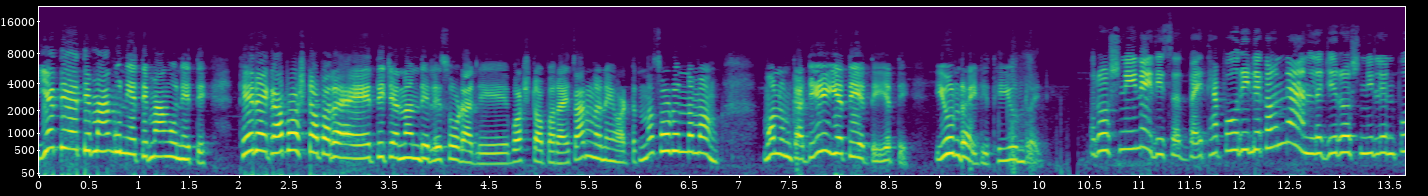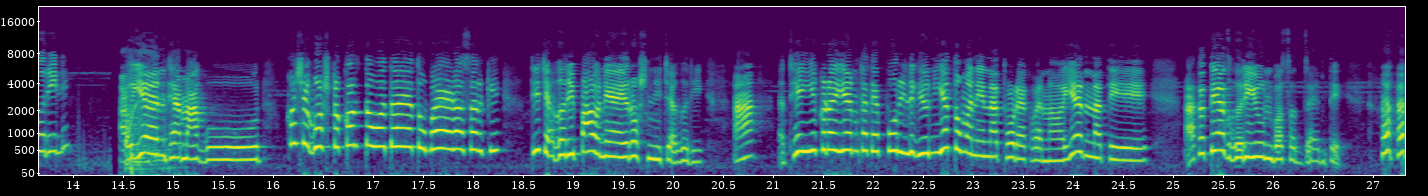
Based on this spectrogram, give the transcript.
येत येते येते मागून येते मागून येते. ते रे का बस स्टॉपर आहे? तिच्या नंदेले सोडाले. बस स्टॉपर आहे. चांगलं नाही वाटत ना सोडून ना मग. म्हणून का ती येते येते येते. येऊन राहिली ती येऊन राहिली. रोशनी नाही दिसत बाई. त्या पोरीले काऊन नाही आणलं जी रोशनी लेन पोरीले? अहो येन त्या मागून. कशी गोष्ट करतो होता तू बायडासारखी तिच्या घरी पाहुणे आहे रोशनीच्या घरी. आ? ते इकडे येन का त्या पोरीला घेऊन? येतो म्हणे ना थोड्या वेळानं. येन ना ते. आता त्याच घरी येऊन बसत जाईन ते.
